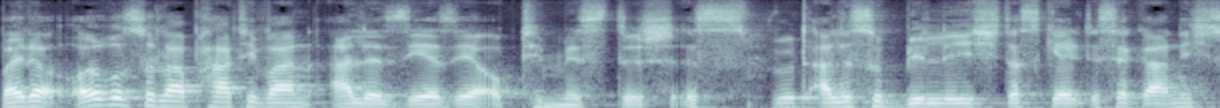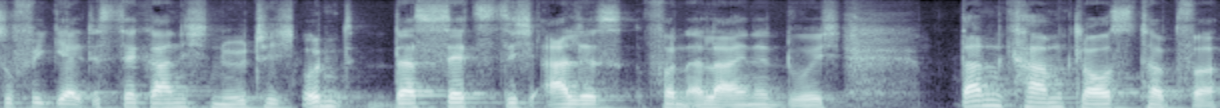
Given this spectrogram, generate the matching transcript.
Bei der Eurosolar-Party waren alle sehr, sehr optimistisch. Es wird alles so billig, das Geld ist ja gar nicht, so viel Geld ist ja gar nicht nötig und das setzt sich alles von alleine durch. Dann kam Klaus Töpfer.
